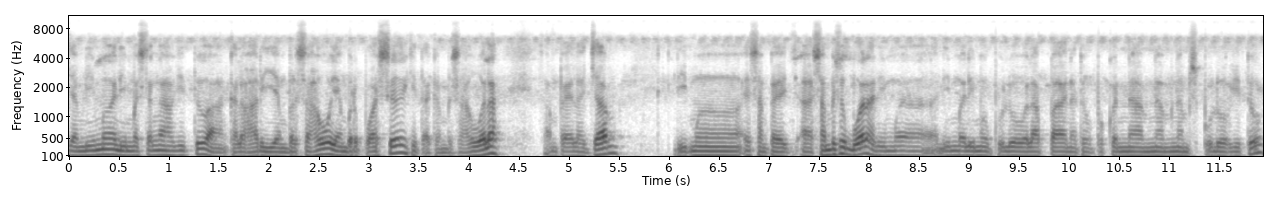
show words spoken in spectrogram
jam 5, 5.30 begitu. Uh, kalau hari yang bersahur, yang berpuasa, kita akan bersahur lah. Sampailah jam lima eh sampai uh, sampai subuh lah lima lima lima puluh lapan atau pukul enam enam enam sepuluh begitu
